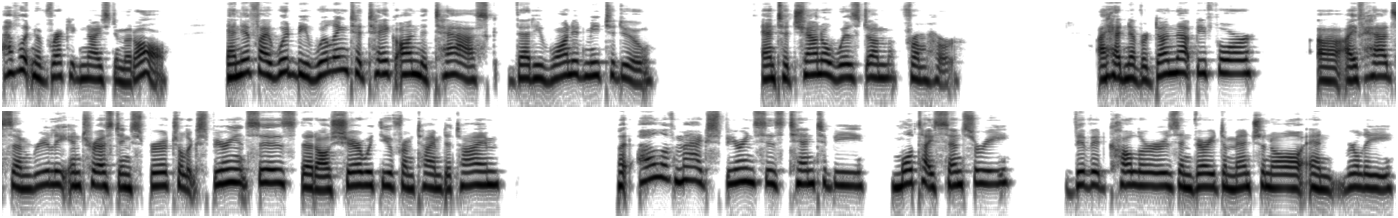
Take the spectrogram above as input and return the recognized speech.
I wouldn't have recognized him at all. And if I would be willing to take on the task that he wanted me to do and to channel wisdom from her. I had never done that before. Uh, I've had some really interesting spiritual experiences that I'll share with you from time to time. But all of my experiences tend to be multisensory, vivid colors and very dimensional and really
